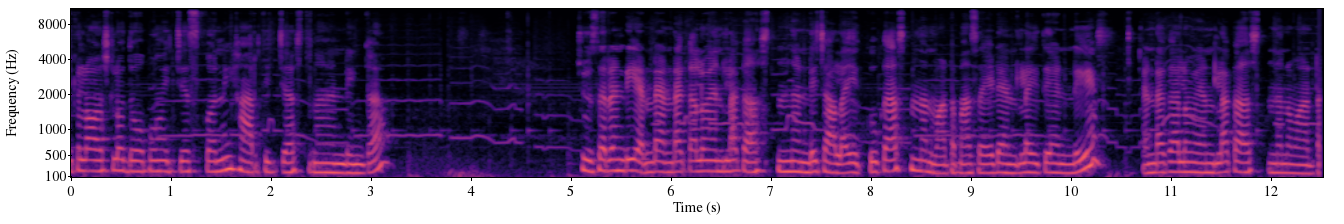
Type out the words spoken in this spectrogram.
ఇంకా లాస్ట్లో ధూపం ఇచ్చేసుకొని హారతి ఇచ్చేస్తున్నానండి ఇంకా. చూసారండి ఎండ ఎండాకాలం ఎండలా కాస్తుందండి. చాలా ఎక్కువ కాస్తుంది అనమాట మా సైడ్ ఎండలు అయితే అండి. ఎండాకాలం ఎండలా కాస్తుంది అనమాట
